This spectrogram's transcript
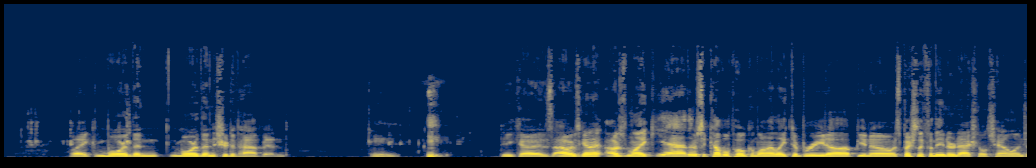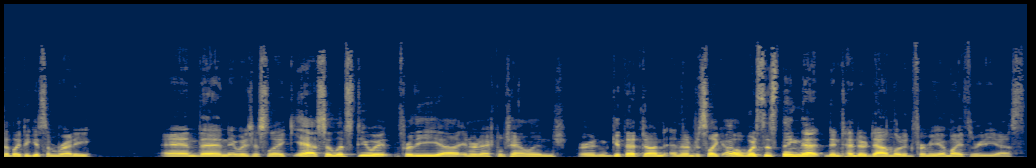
like more than more than should have happened. Mm. because I was gonna, I was like, yeah, there's a couple Pokemon I like to breed up, you know, especially for the international challenge. I'd like to get some ready. And then it was just like, yeah, so let's do it for the uh, international challenge or and get that done. And then I'm just like, oh, what's this thing that Nintendo downloaded for me on my 3DS?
